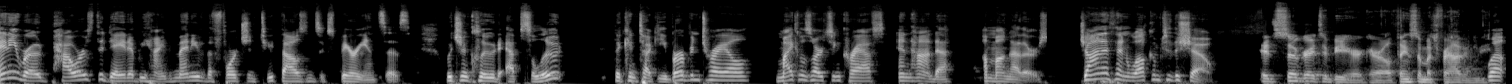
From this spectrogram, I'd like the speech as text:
AnyRoad powers the data behind many of the Fortune 2000's experiences, which include Absolut, the Kentucky Bourbon Trail, Michaels Arts and Crafts, and Honda, among others. Jonathan, welcome to the show. It's so great to be here, Carol. Thanks so much for having me. Well,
